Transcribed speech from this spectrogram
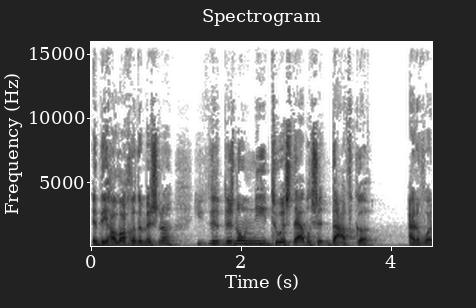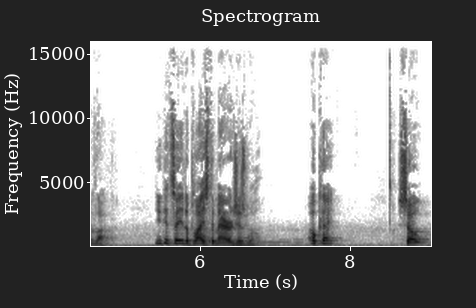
in the halacha of the Mishnah, you, there's no need to establish it davka out of wedlock. You could say it applies to marriage as well. Okay. So,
